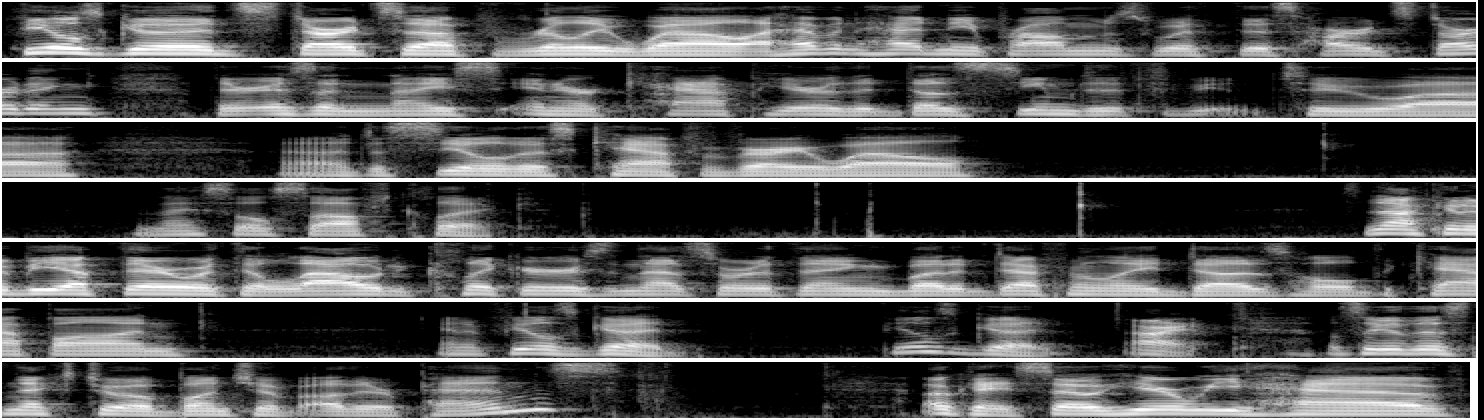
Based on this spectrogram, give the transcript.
Feels good, starts up really well. I haven't had any problems with this hard starting. There is a nice inner cap here that does seem to to uh, uh, to seal this cap very well. Nice little soft click. It's not going to be up there with the loud clickers and that sort of thing, but it definitely does hold the cap on, and it feels good. Feels good. All right, let's look at this next to a bunch of other pens. Okay, so here we have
